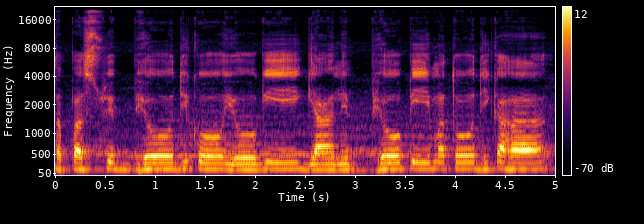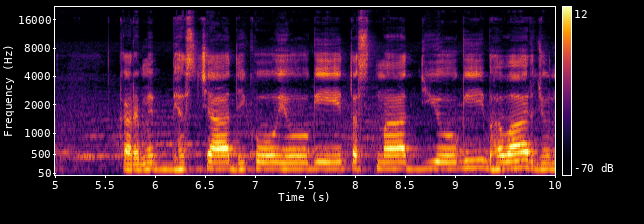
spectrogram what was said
तपस्विभ्योऽधिको योगी ज्ञानिभ्योऽपि मतोऽधिकः। कर्मिभ्यश्चाधिको योगी तस्माद्योगी भवार्जुन।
